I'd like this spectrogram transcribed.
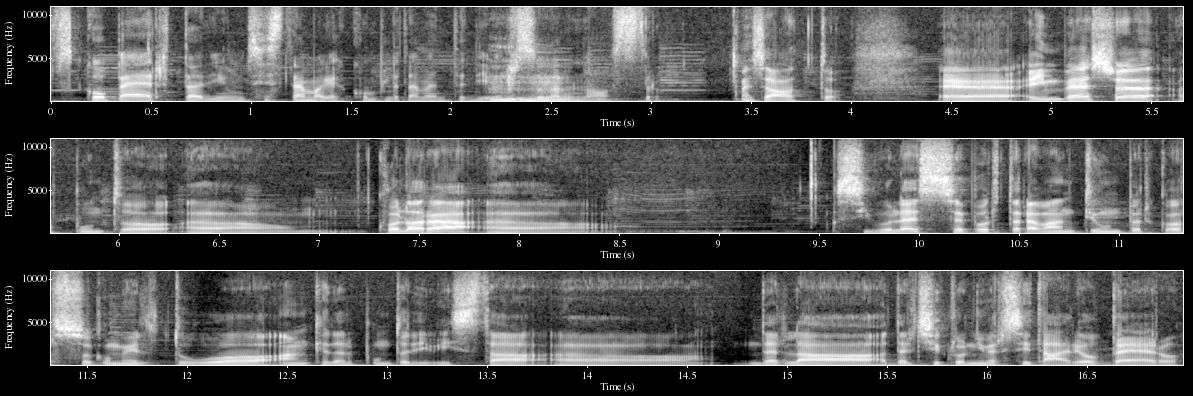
scoperta di un sistema che è completamente diverso mm-hmm. dal nostro. Esatto. Eh, e invece, appunto, uh, qualora uh, si volesse portare avanti un percorso come il tuo anche dal punto di vista uh, della, del ciclo universitario, ovvero uh,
